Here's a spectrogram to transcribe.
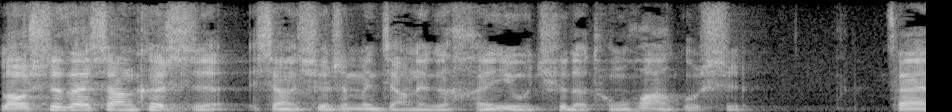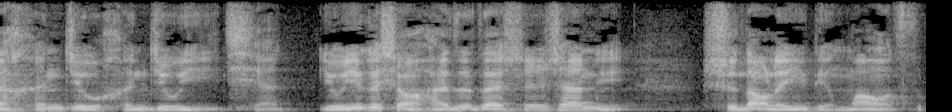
老师在上课时向学生们讲了一个很有趣的童话故事。在很久很久以前，有一个小孩子在深山里拾到了一顶帽子，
